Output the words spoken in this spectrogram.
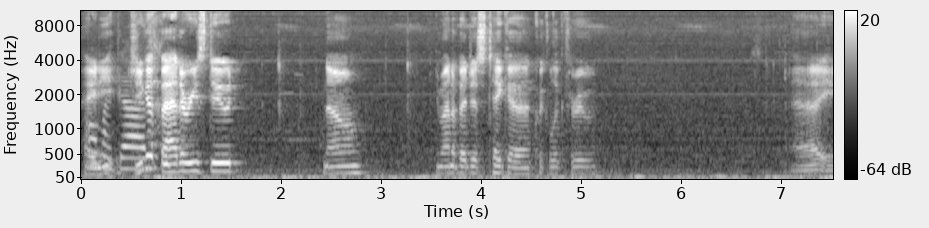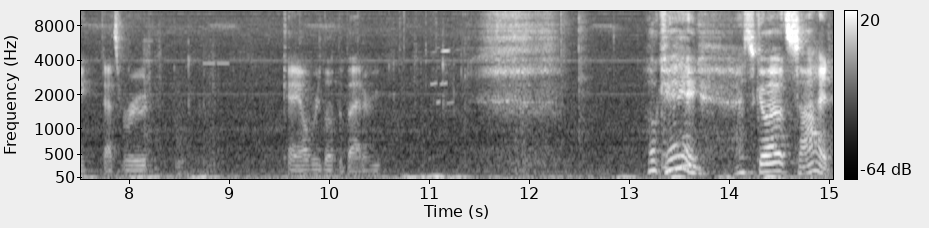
Hey, Oh do, you, do you got batteries, dude? No? You mind if I just take a quick look through? Hey, that's rude. Okay, I'll reload the battery. Okay, let's go outside.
